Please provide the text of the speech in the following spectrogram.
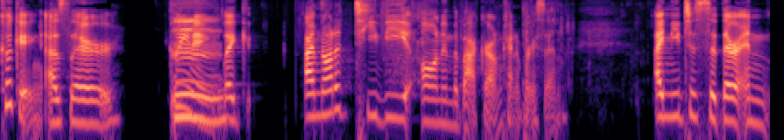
cooking, as they're cleaning. Mm. Like I'm not a TV on in the background kind of person. I need to sit there and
